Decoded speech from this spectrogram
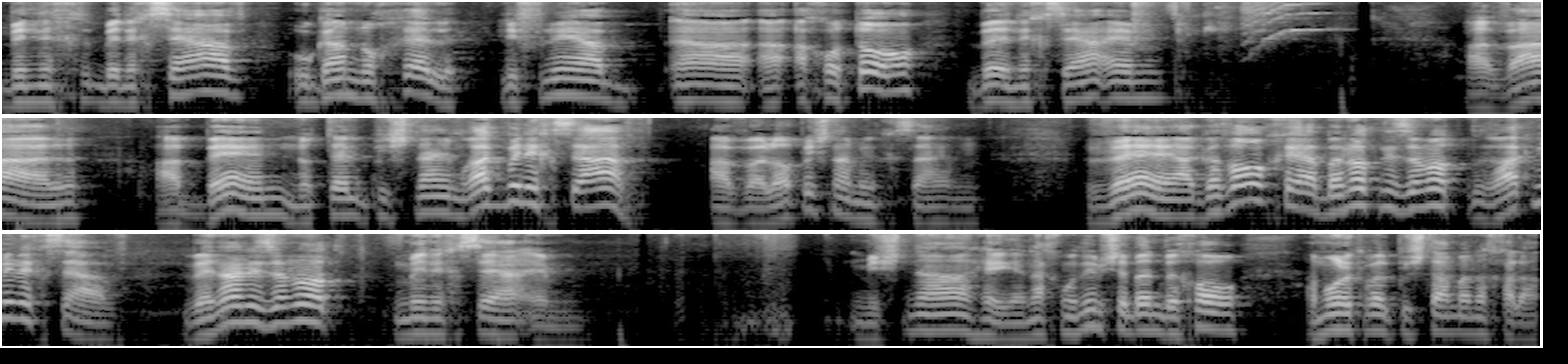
בנכ... בנכסי האב, הוא גם נוכל לפני אחותו בנכסי האם. אבל הבן נוטל פי שניים רק בנכסי האב, אבל לא פי שניים בנכסי האם. והגבור אחרי הבנות ניזונות רק מנכסי האב, ואינן ניזונות מנכסי האם. משנה ה' hey, אנחנו יודעים שבן בכור אמור לקבל פי שתיים בנחלה.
